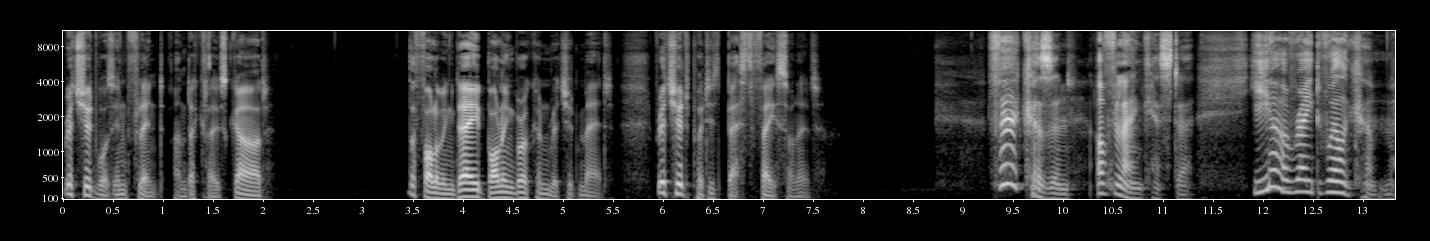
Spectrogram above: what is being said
Richard was in Flint under close guard. The following day, Bolingbroke and Richard met. Richard put his best face on it. Fair cousin of Lancaster, ye are right welcome.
